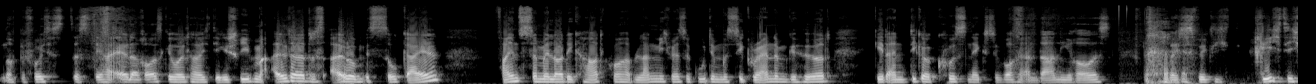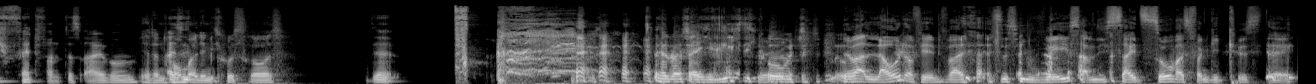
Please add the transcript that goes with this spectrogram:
noch bevor ich das, das DHL da rausgeholt habe, ich dir geschrieben, Alter, das Album ist so geil. Feinster Melodic Hardcore, habe lang nicht mehr so gute Musik random gehört. Geht ein dicker Kuss nächste Woche an Dani raus, weil ich das wirklich richtig fett fand, das Album. Ja, dann hau Also, mal den ich- Kuss raus. Der, der hat wahrscheinlich richtig komisch. Der war laut auf jeden Fall. Also die Waves haben die Side sowas von geküsst, ey.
